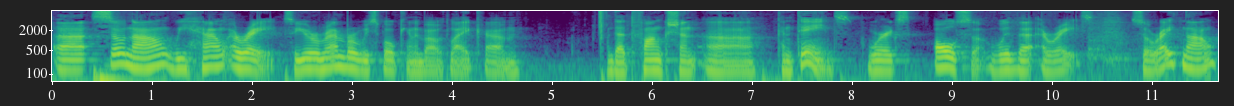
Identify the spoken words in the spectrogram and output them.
Uh, so now we have array. So you remember we spoken about like um, that function uh, contains works also with the arrays. So right now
